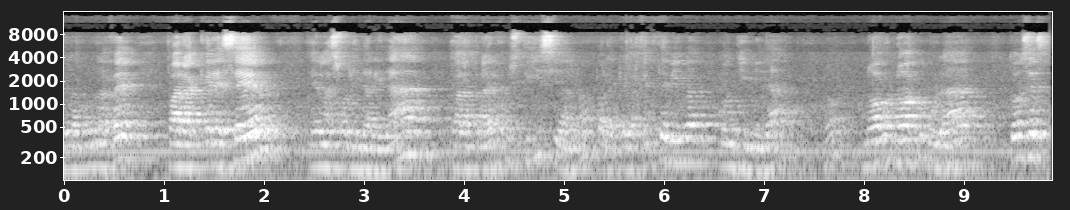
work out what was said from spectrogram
de la, la fe, para crecer en la solidaridad, para traer justicia, ¿no? para que la gente viva con dignidad, no, no, no acumular. Entonces,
